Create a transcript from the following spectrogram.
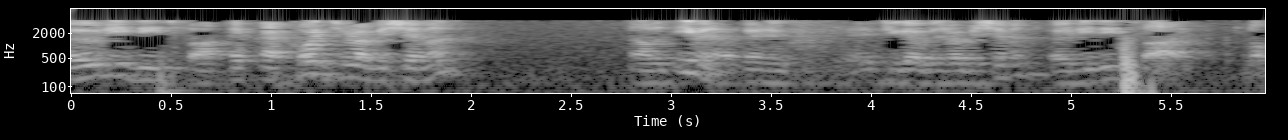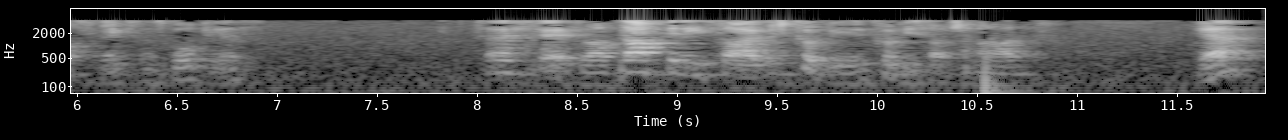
only these five, according to Rabbi Shimon, even if you go with Rabbi Shimon, only these five, not snakes and scorpions. So that's it. Well, after these five, which could be, it could be such an hard. Yeah?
